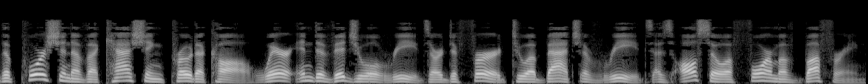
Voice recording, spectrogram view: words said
The portion of a caching protocol where individual reads are deferred to a batch of reads is also a form of buffering,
